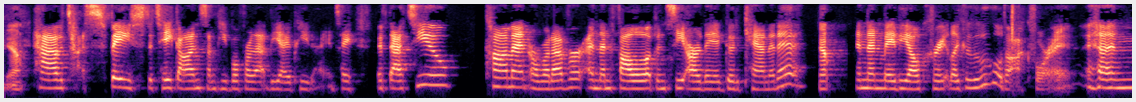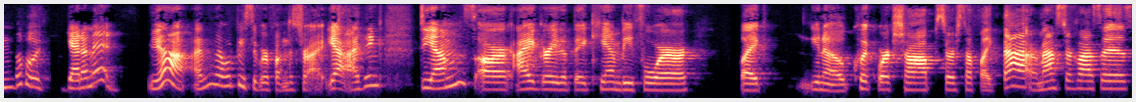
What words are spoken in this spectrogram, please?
yeah. have t- space to take on some people for that VIP day and say, if that's you, comment or whatever, and then follow up and see, are they a good candidate? Yep. And then maybe I'll create like a Google Doc for it and totally. get them in. Yeah, I think that would be super fun to try. Yeah, I think DMs are, I agree that they can be for like, you know, quick workshops or stuff like that or master classes,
